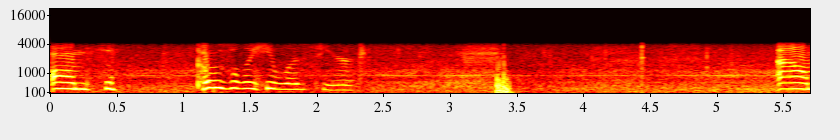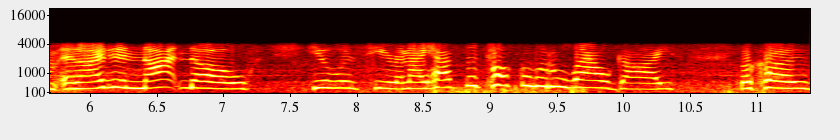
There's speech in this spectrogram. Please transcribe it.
Um, supposedly he lives here. Um, and I did not know he lives here. And I have to talk a little loud, guys, because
